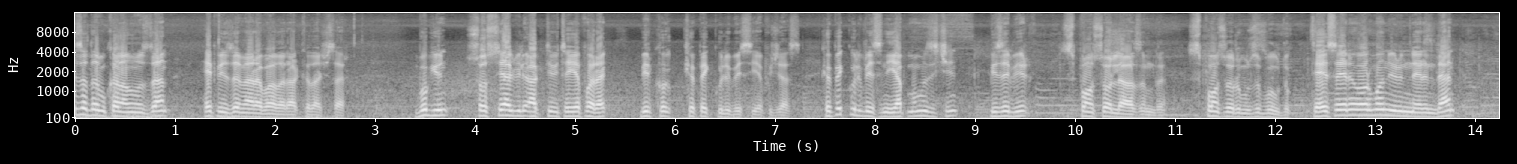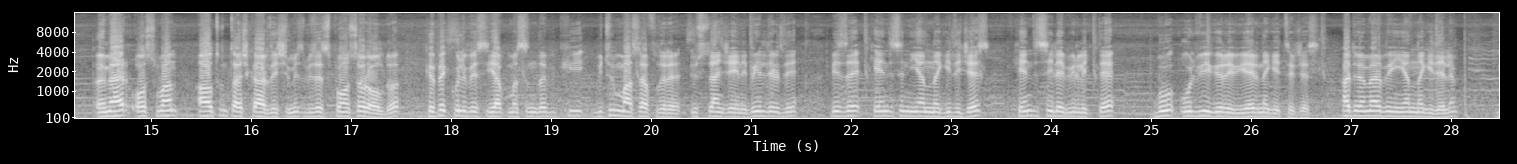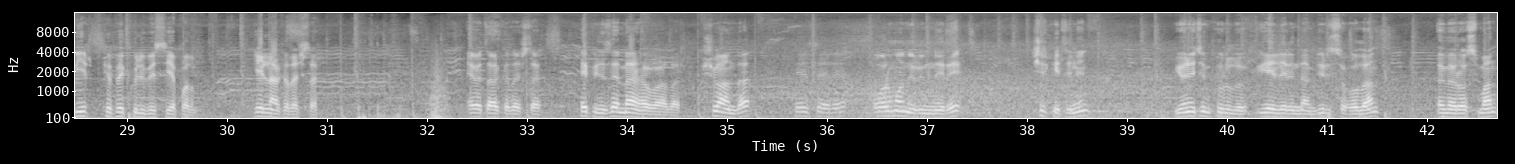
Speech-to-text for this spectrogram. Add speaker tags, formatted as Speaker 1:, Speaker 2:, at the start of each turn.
Speaker 1: Deniz Adamı kanalımızdan hepinize merhabalar arkadaşlar. Bugün sosyal bir aktivite yaparak bir kö- köpek kulübesi yapacağız. Köpek kulübesini yapmamız için bize bir sponsor lazımdı. Sponsorumuzu bulduk. TSR Orman Ürünlerinden Ömer Osman Altuntaş kardeşimiz bize sponsor oldu. Köpek kulübesi yapmasında bütün masrafları üstleneceğini bildirdi. Biz de kendisinin yanına gideceğiz. Kendisiyle birlikte bu ulvi görevi yerine getireceğiz. Hadi Ömer Bey'in yanına gidelim. Bir köpek kulübesi yapalım. Gelin arkadaşlar. Evet arkadaşlar, hepinize merhabalar. Şu anda TSR Orman Ürünleri şirketinin yönetim kurulu üyelerinden birisi olan Ömer Osman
